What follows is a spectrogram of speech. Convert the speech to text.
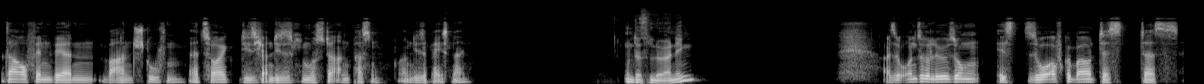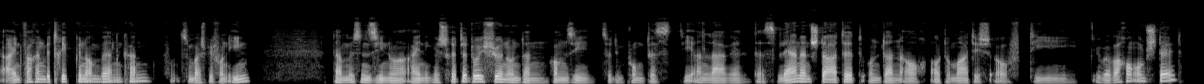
Daraufhin werden Warnstufen erzeugt, die sich an dieses Muster anpassen, an diese Baseline. Und das Learning? Also unsere Lösung ist so aufgebaut, dass das einfach in Betrieb genommen werden kann, von, zum Beispiel von Ihnen. Da müssen Sie nur einige Schritte durchführen und dann kommen Sie zu dem Punkt, dass die Anlage das Lernen startet und dann auch automatisch auf die Überwachung umstellt.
